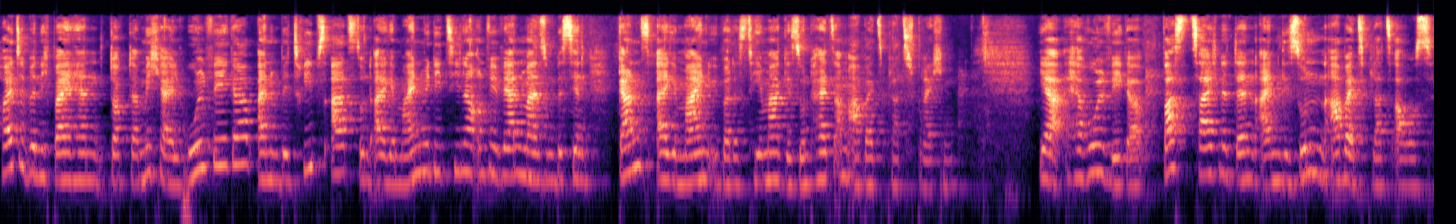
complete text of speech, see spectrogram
Heute bin ich bei Herrn Dr. Michael Hohlweger, einem Betriebsarzt und Allgemeinmediziner und wir werden mal so ein bisschen ganz allgemein über das Thema Gesundheit am Arbeitsplatz sprechen. Ja, Herr Hohlweger, was zeichnet denn einen gesunden Arbeitsplatz aus?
